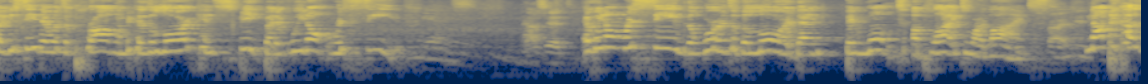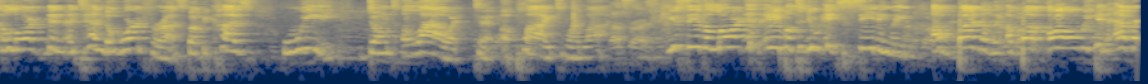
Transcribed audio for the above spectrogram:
That's right. But you see, there was a problem because the Lord can speak, but if we don't receive, yes. That's it. if we don't receive the words of the Lord, then they won't apply to our lives. Right. Not because the Lord didn't intend the word for us, but because we don't allow it to apply to our lives. That's right. You see, the Lord is able to do exceedingly, abundantly, above all we can ever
